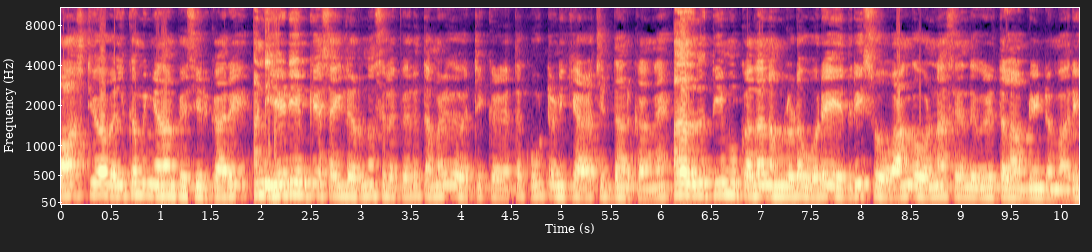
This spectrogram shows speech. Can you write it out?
பாசிட்டிவா வெல்கமிங்கா தான் பேசியிருக்காரு. அண்ட் ஏடி ஏடிஎம்கே சைட்ல இருந்தும் சில பேர் தமிழக வெற்றி கழகத்தை கூட்டணிக்கு அழைச்சிட்டு தான் இருக்காங்க. அதாவது திமுக தான் நம்மளோட ஒரே எதிரி. ஸோ வாங்க ஒன்னா சேர்ந்து வீழ்த்தலாம் அப்படின்ற மாதிரி.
